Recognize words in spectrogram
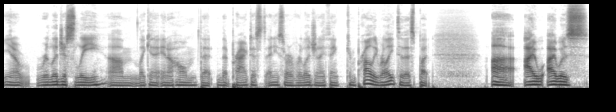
you know, religiously, um, like in a, in a home that that practiced any sort of religion, I think can probably relate to this. But uh, I I was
